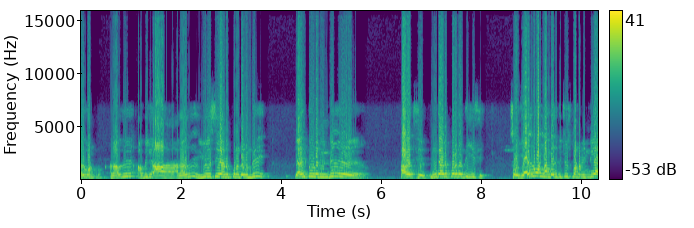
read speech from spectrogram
எல் ஒன் அதாவது அவங்க அதாவது யூஎஸ்ஏ அனுப்புனது வந்து எல் டூவில் நின்று ஆராய்ச்சி செய்யுது இங்க அனுப்புறது வந்து ஈஸி ஸோ எல் ஒன் நம்ம எதுக்கு சூஸ் பண்ணுறோம் இந்தியா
